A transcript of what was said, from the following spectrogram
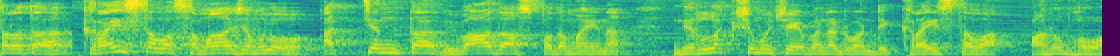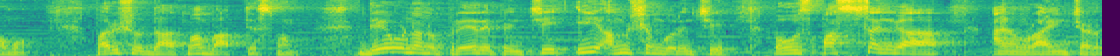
తర్వాత క్రైస్తవ సమాజంలో అత్యంత వివాదాస్పదమైన నిర్లక్ష్యము చేయబడినటువంటి క్రైస్తవ అనుభవము పరిశుద్ధాత్మ బాప్తిస్మం దేవుడు నన్ను ప్రేరేపించి ఈ అంశం గురించి బహు స్పష్టంగా ఆయన వ్రాయించాడు.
